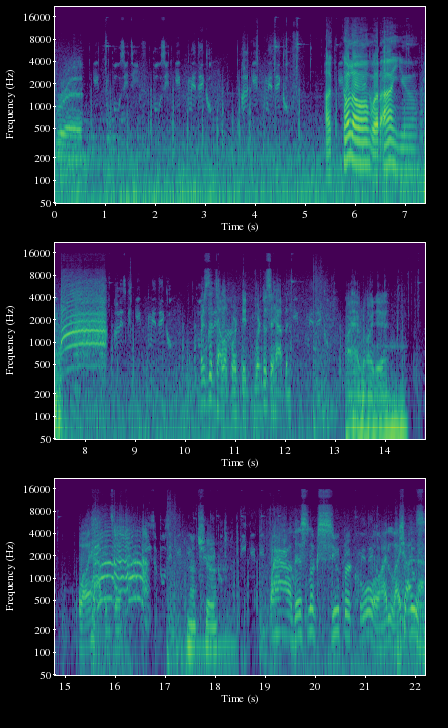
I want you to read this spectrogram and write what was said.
Bruh. Hello, where are you? Where's the teleport? Did where does it happen? I have no idea. Well, it happens there. Not sure. Wow, this looks super cool. I like this.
